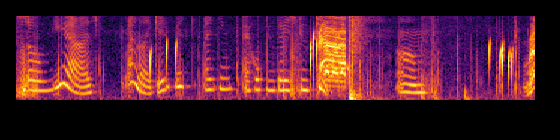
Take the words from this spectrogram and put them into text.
So yeah, it's I like it. it I think I hope you guys do too. Um, like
